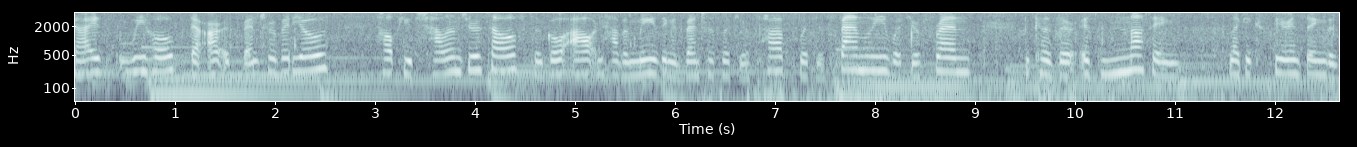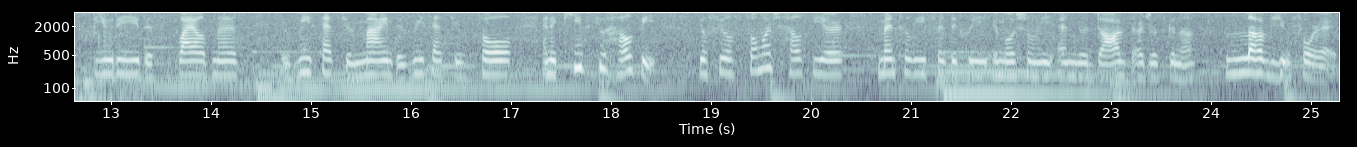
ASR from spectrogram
Guys, we hope that our adventure videos help you challenge yourself to go out and have amazing adventures with your pups, with your family, with your friends, because there is nothing like experiencing this beauty, this wildness. It resets your mind, it resets your soul, and it keeps you healthy. You'll feel so much healthier mentally, physically, emotionally, and your dogs are just gonna love you for it.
